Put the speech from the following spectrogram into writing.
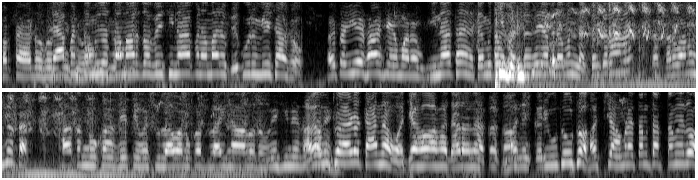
ફરતા આડો છો પણ તમે આમ તમારે તો વેચી ના આવે પણ અમારું ભેગું વેચાવશો. એ તો એ થશે અમારે. ઈ ના થાય ને તમે તો નર્તન થઈ જાય પણ અમને નર્તન કરવાના. કરવાનું શું તાર? ખાતરનું કાં જે તે વસ્તુ લાવવાનું કદ લાઈ ના આલો તો વેચીને હવે ઉઠો હેડો તાર ના વજ્યા હો આખા દાડા ના કામ નહીં કરી ઉઠો ઉઠો. બચ્ચા હમણાં તમે તાર તમે દો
